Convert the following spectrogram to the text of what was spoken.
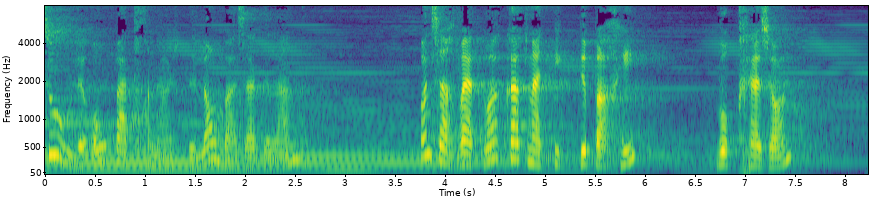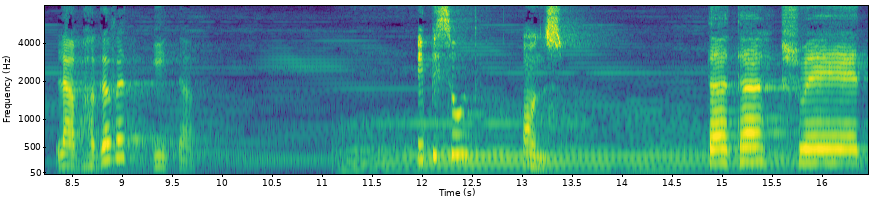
sous le haut patronage de l'ambassade de l'Inde, Conservatoire Carnatique de Paris vous présente la Bhagavad Gita. Épisode 11 ततः श्वेतैर्हरैर्युक्ते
